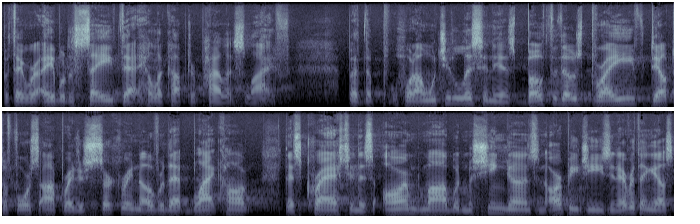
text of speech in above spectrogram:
but they were able to save that helicopter pilot's life. But the, what I want you to listen is both of those brave Delta Force operators circling over that Black Hawk that's crashed in this armed mob with machine guns and RPGs and everything else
